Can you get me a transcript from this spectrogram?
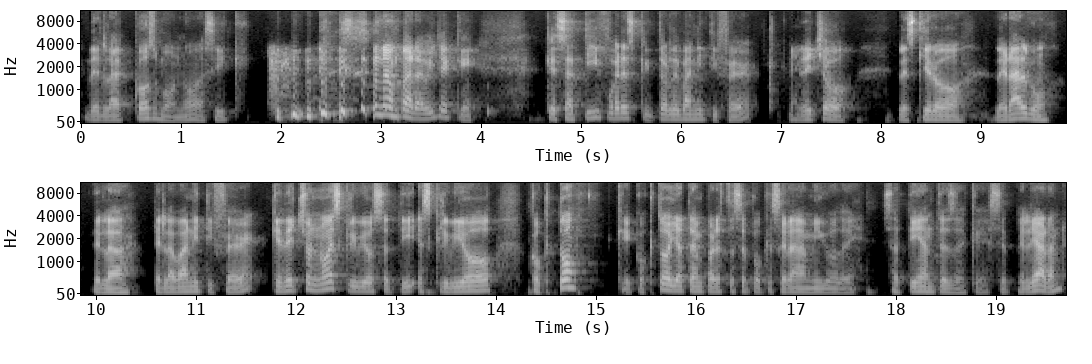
de la Cosmo, ¿no? Así que es una maravilla que, que Satie fuera escritor de Vanity Fair. De hecho, les quiero leer algo de la, de la Vanity Fair, que de hecho no escribió Satie, escribió Cocteau, que Cocteau ya también para estas épocas era amigo de Satie antes de que se pelearan.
